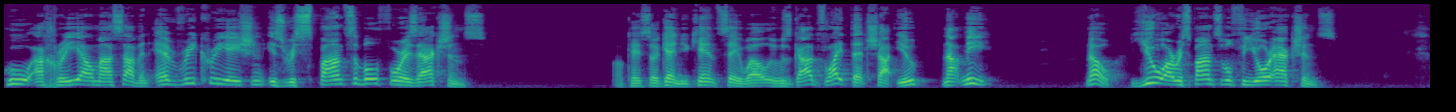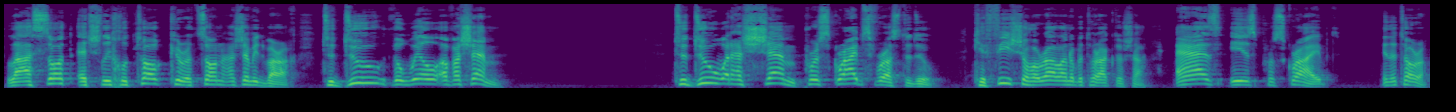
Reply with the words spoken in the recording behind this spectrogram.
hu achrei al ma'asav. And every creation is responsible for his actions. Okay, so again, you can't say, well, it was God's light that shot you, not me. No, you are responsible for your actions. La'asot et shlichuto kiratzon Hashem. To do the will of Hashem. To do what Hashem prescribes for us to do. Kefi As is prescribed in the Torah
